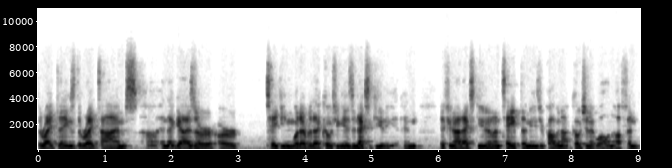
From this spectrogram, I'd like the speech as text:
the right things, the right times, uh, and that guys are are taking whatever that coaching is and executing it. And if you're not executing it on tape, that means you're probably not coaching it well enough. And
